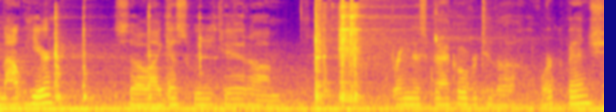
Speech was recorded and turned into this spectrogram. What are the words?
mount here. So I guess we could um, bring this back over to the workbench.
